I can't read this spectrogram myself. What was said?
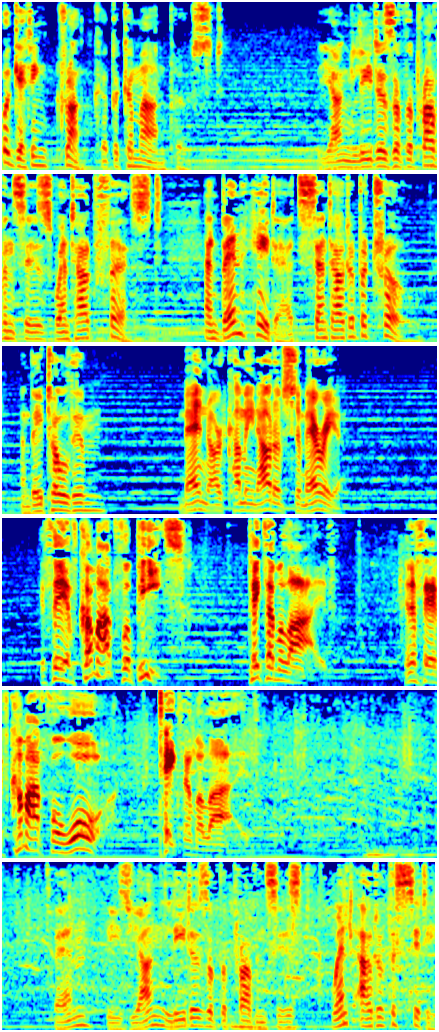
were getting drunk at the command post. The young leaders of the provinces went out first, and Ben-Hadad sent out a patrol, and they told him, Men are coming out of Samaria. If they have come out for peace, take them alive. And if they have come out for war, take them alive. Then these young leaders of the provinces went out of the city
